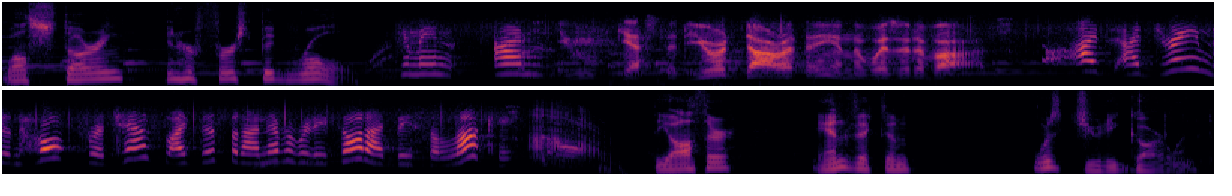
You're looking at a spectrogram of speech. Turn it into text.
while starring in her first big role. You mean I'm. You guessed it. You're Dorothy in The Wizard of Oz. I, I dreamed and hoped for a chance like this, but I never really thought I'd be so lucky. The author and victim was Judy Garland.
